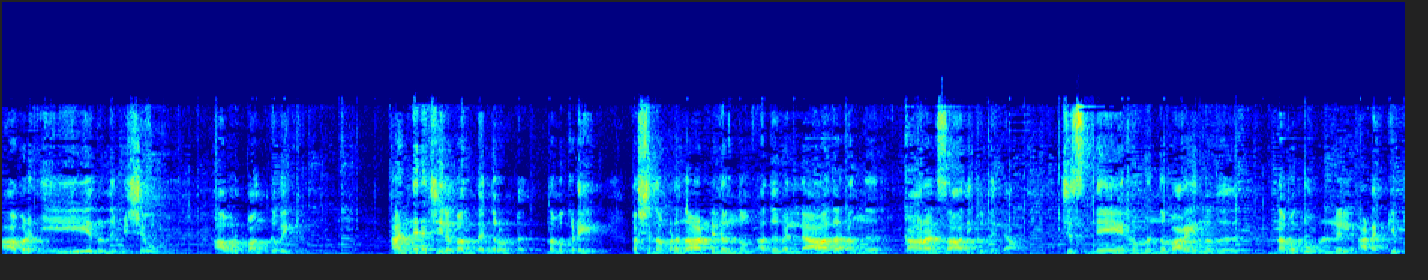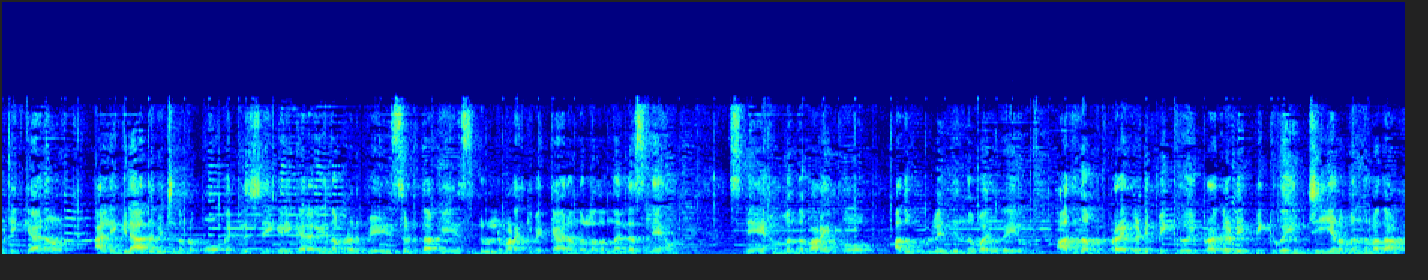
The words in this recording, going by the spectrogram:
അവർ ഏത് നിമിഷവും അവർ പങ്കുവെക്കും. അങ്ങനെ ചില ബന്ധങ്ങളുണ്ട് നമുക്കിടയിൽ. പക്ഷെ നമ്മുടെ നാട്ടിലൊന്നും അത് വല്ലാതെ അങ്ങ് കാണാൻ സാധിക്കുന്നില്ല. പക്ഷെ സ്നേഹം എന്ന് പറയുന്നത് നമുക്ക് ഉള്ളിൽ അടക്കി പിടിക്കാനോ അല്ലെങ്കിൽ അത് വെച്ച് നമ്മുടെ പോക്കറ്റിൽ സ്വീകരിക്കാൻ അല്ലെങ്കിൽ നമ്മളൊരു പേഴ്സ് എടുത്ത് ആ പേഴ്സിന്റെ ഉള്ളിൽ മടക്കി വെക്കാനോ എന്നുള്ളതൊന്നല്ല സ്നേഹം. സ്നേഹം എന്ന് പറയുമ്പോൾ അത് ഉള്ളിൽ നിന്ന് വരികയും അത് നമ്മൾ പ്രകടിപ്പിക്കുകയും പ്രകടിപ്പിക്കുകയും ചെയ്യണം എന്നുള്ളതാണ്.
